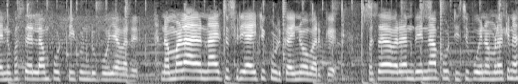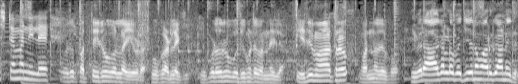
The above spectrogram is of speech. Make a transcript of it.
അതിന് പക്ഷേ എല്ലാം പൊട്ടി കൊണ്ടുപോയി അവർ നമ്മൾ അതിനായിട്ട് ഫ്രീ ആയിട്ട് കൊടുക്കായിരുന്നു അവർക്ക്. പക്ഷെ അവരെന്തിനാ പൊട്ടിച്ചു പോയി? നമ്മളൊക്കെ നഷ്ടം വന്നില്ലേ? ഒരു പത്ത് ഇരുപത് കൊല്ലമായി ഇവിടെ പൂക്കാടിലേക്ക്. ഇവിടെ ഒരു ബുദ്ധിമുട്ട് വന്നില്ല. ഇത് മാത്രം വന്നത് ഇപ്പോൾ ഇവരാകെയുള്ള ഉപജീവന മാർഗമാണിത്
